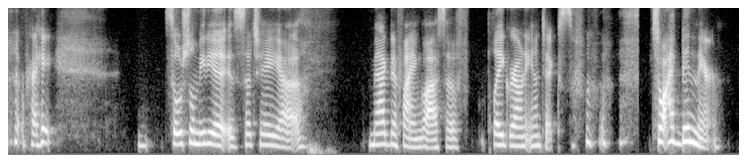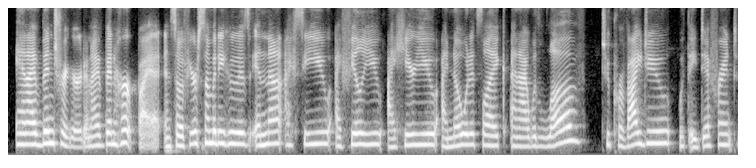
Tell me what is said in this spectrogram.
right? Social media is such a uh, magnifying glass of playground antics. so I've been there and I've been triggered and I've been hurt by it. And so if you're somebody who is in that, I see you, I feel you, I hear you, I know what it's like, and I would love to provide you with a different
